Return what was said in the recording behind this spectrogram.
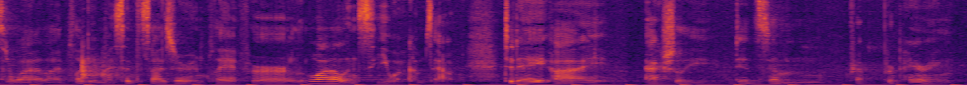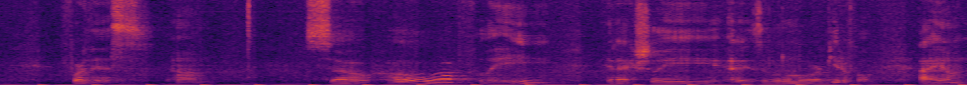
Once in a while, I plug in my synthesizer and play it for a little while and see what comes out. Today, I actually did some prep preparing for this. Um, so hopefully, it actually is a little more beautiful. I um,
